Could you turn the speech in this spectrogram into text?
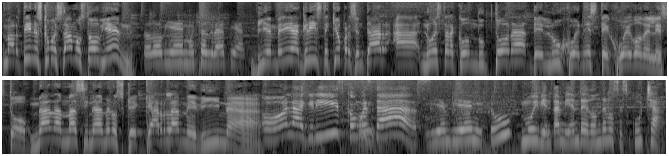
Martínez, ¿cómo estamos? ¿Todo bien? Todo bien, muchas gracias. Bienvenida, Gris. Te quiero presentar a nuestra conductora de lujo en este juego del stop. Nada más y nada menos que Carla Medina. Hola, Gris, ¿cómo Hola. estás? Bien, bien. ¿Y tú? Muy bien también. ¿De dónde nos escuchas?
